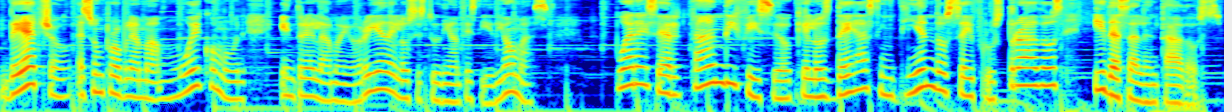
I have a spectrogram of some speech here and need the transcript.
De hecho, es un problema muy común entre la mayoría de los estudiantes de idiomas puede ser tan difícil que los deja sintiéndose frustrados y desalentados.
